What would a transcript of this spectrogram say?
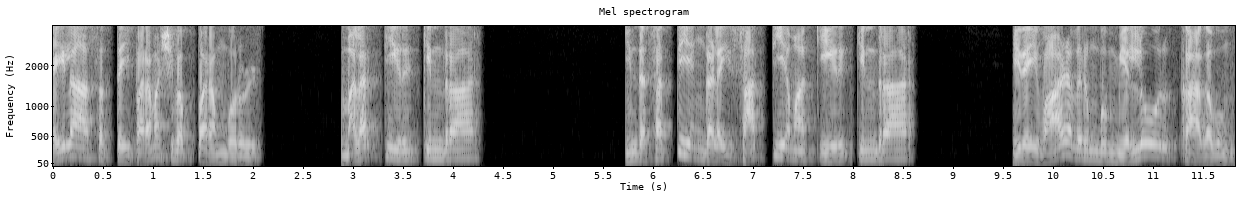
கைலாசத்தை பரமசிவ பரம்பொருள் மலர்த்தி இருக்கின்றார் இந்த சத்தியங்களை சாத்தியமாக்கி இருக்கின்றார் இதை வாழ விரும்பும் எல்லோருக்காகவும்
